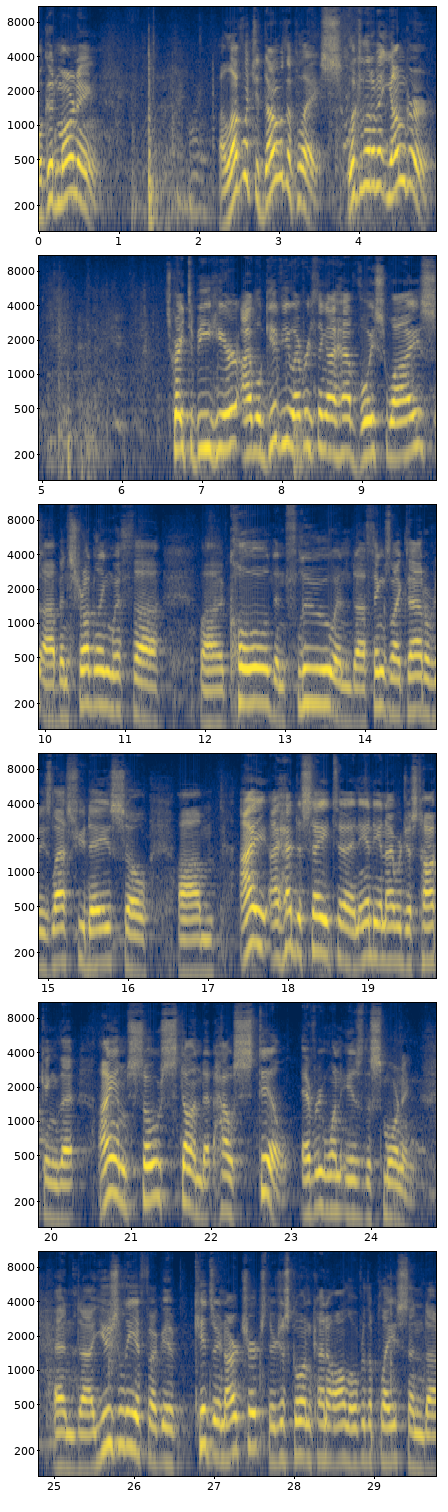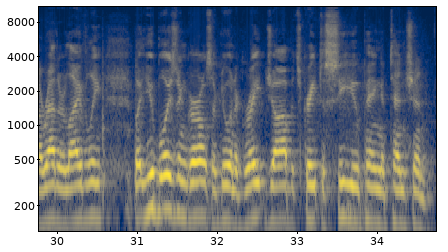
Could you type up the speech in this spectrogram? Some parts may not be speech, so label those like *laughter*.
Well, good morning. I love what you've done with the place. Looks a little bit younger. It's great to be here. I will give you everything I have voice wise. I've been struggling with uh, uh, cold and flu and uh, things like that over these last few days. So um, I, I had to say to, and Andy and I were just talking, that I am so stunned at how still everyone is this morning. And uh, usually, if, uh, if, kids are in our church, they're just going kind of all over the place and uh, rather lively. But you boys and girls are doing a great job. It's great to see you paying attention.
